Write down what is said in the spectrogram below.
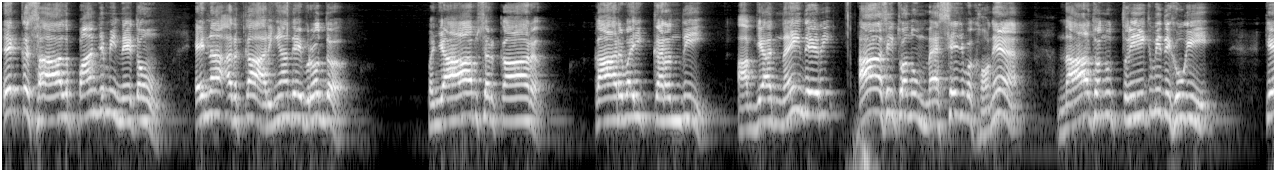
ਇੱਕ ਸਾਲ 5 ਮਹੀਨੇ ਤੋਂ ਇਹਨਾਂ ਅਧਿਕਾਰੀਆਂ ਦੇ ਵਿਰੁੱਧ ਪੰਜਾਬ ਸਰਕਾਰ ਕਾਰਵਾਈ ਕਰਨ ਦੀ ਆਗਿਆ ਨਹੀਂ ਦੇ ਰਹੀ। ਆ ਅਸੀਂ ਤੁਹਾਨੂੰ ਮੈਸੇਜ ਵਿਖਾਉਨੇ ਆ ਨਾਲ ਤੁਹਾਨੂੰ ਤਰੀਕ ਵੀ ਦਿਖੂਗੀ ਕਿ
